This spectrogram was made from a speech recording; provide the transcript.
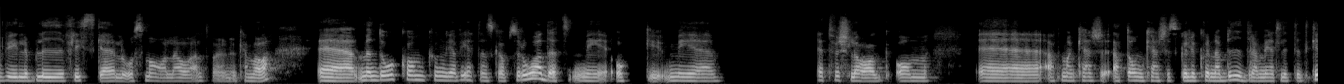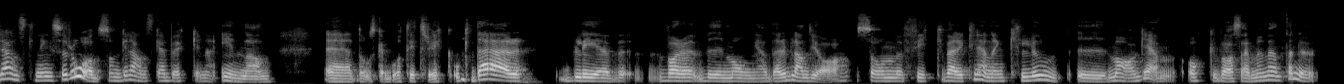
vill bli friska eller och smala och allt vad det nu kan vara. Eh, men då kom Kungliga Vetenskapsrådet med, och med ett förslag om eh, att, man kanske, att de kanske skulle kunna bidra med ett litet granskningsråd som granskar böckerna innan eh, de ska gå till tryck. Och där blev, var vi många, däribland jag, som fick verkligen en klump i magen och var så här, men vänta nu,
